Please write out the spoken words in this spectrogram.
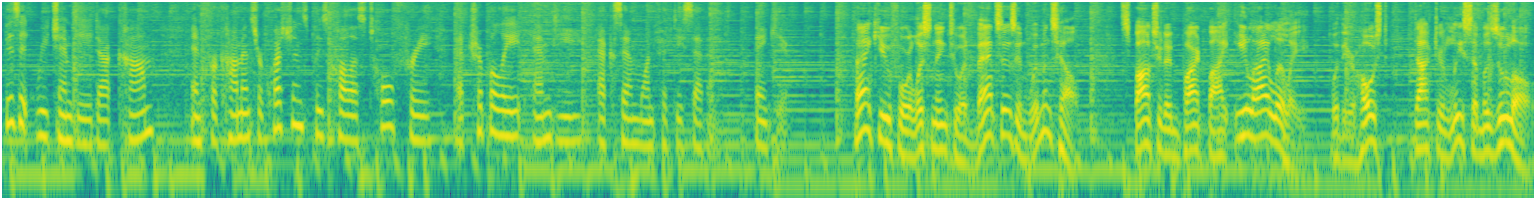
visit ReachMD.com. And for comments or questions, please call us toll free at 888 MD XM 157. Thank you. Thank you for listening to Advances in Women's Health, sponsored in part by Eli Lilly, with your host, Dr. Lisa Mazzullo.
